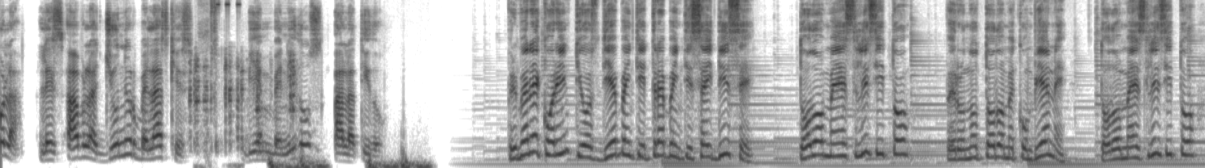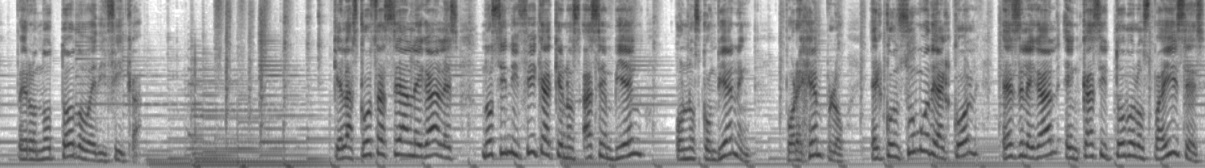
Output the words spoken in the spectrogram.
Hola, les habla Junior Velázquez. Bienvenidos a Latido. 1 Corintios 10, 23, 26 dice, Todo me es lícito, pero no todo me conviene. Todo me es lícito, pero no todo edifica. Que las cosas sean legales no significa que nos hacen bien o nos convienen. Por ejemplo, el consumo de alcohol es legal en casi todos los países.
